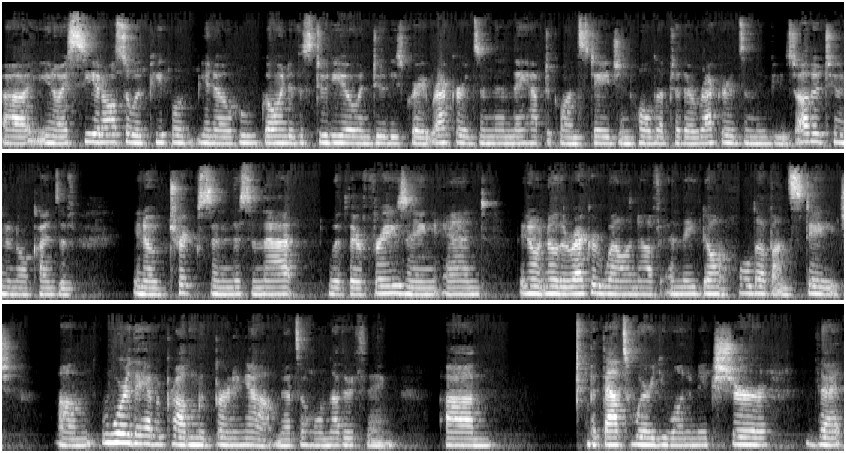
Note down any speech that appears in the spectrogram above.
uh, you know, I see it also with people, you know, who go into the studio and do these great records, and then they have to go on stage and hold up to their records, and they've used autotune and all kinds of, you know, tricks and this and that with their phrasing, and they don't know the record well enough, and they don't hold up on stage, um, or they have a problem with burning out, and that's a whole other thing. Um, but that's where you want to make sure that,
